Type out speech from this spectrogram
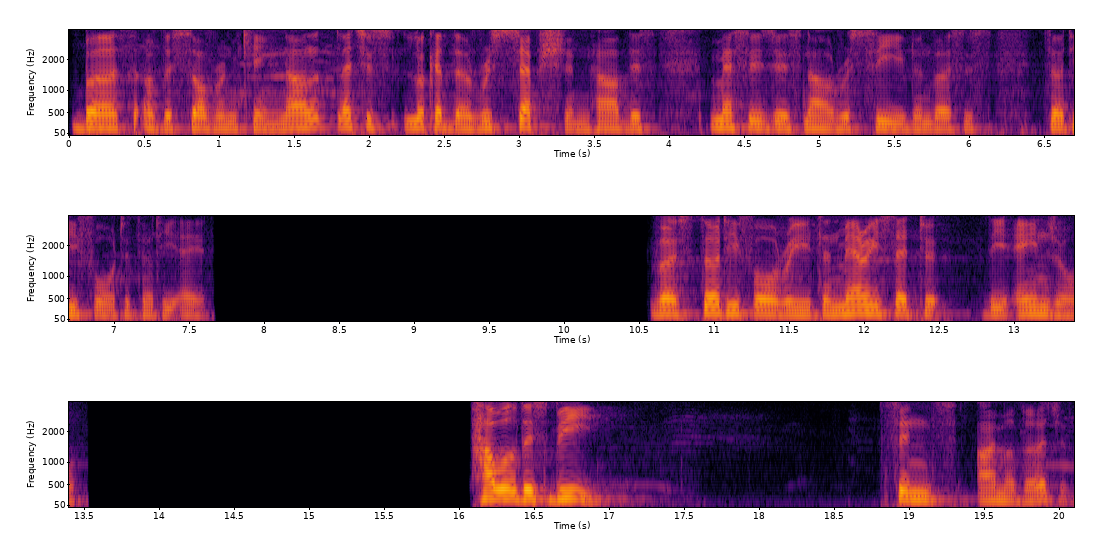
birth of the sovereign king. Now let's just look at the reception, how this message is now received in verses 34 to 38. Verse 34 reads And Mary said to the angel, How will this be, since I'm a virgin?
